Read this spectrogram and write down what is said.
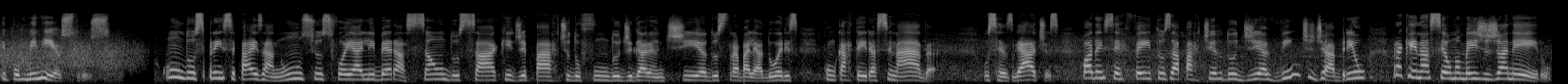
e por ministros. Um dos principais anúncios foi a liberação do saque de parte do Fundo de Garantia dos Trabalhadores com carteira assinada. Os resgates podem ser feitos a partir do dia 20 de abril para quem nasceu no mês de janeiro.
